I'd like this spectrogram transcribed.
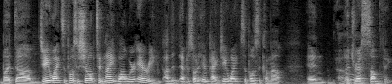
But um, Jay White's supposed to show up tonight while we're airing on the episode of Impact. Jay White's supposed to come out and Oh. address something.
